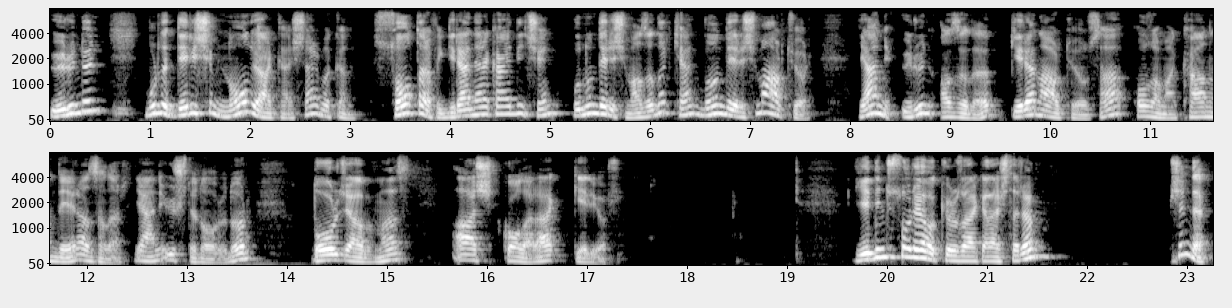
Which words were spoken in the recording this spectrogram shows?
Ürünün burada derişim ne oluyor arkadaşlar? Bakın sol tarafı girenlere kaydığı için bunun derişimi azalırken bunun derişimi artıyor. Yani ürün azalıp giren artıyorsa o zaman K'nın değeri azalır. Yani 3 de doğrudur. Doğru cevabımız A şıkkı olarak geliyor. Yedinci soruya bakıyoruz arkadaşlarım. Şimdi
